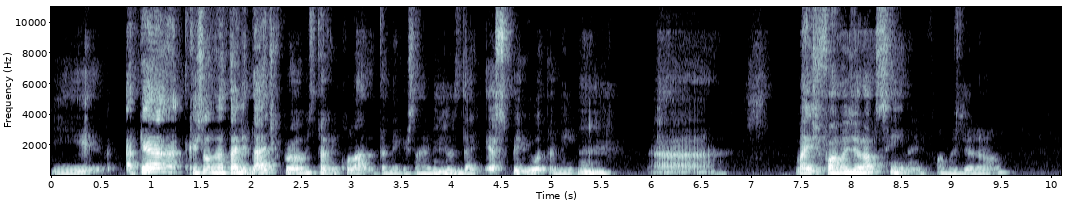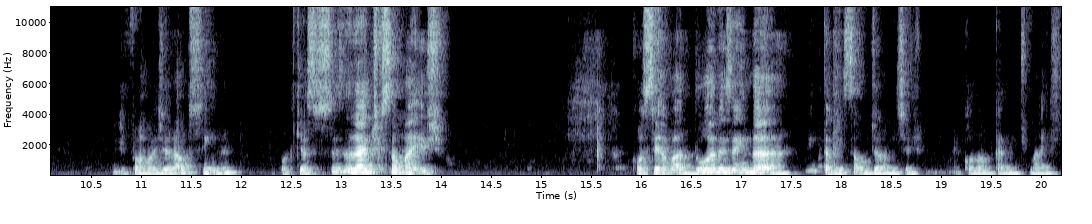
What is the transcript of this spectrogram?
E até a questão da natalidade, que provavelmente está vinculada também à questão da religiosidade, é superior também. Uhum. a- Mas de forma geral, sim, né? De forma geral, de forma geral, sim, né? Porque as sociedades que são mais conservadoras ainda também são geralmente economicamente mais,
